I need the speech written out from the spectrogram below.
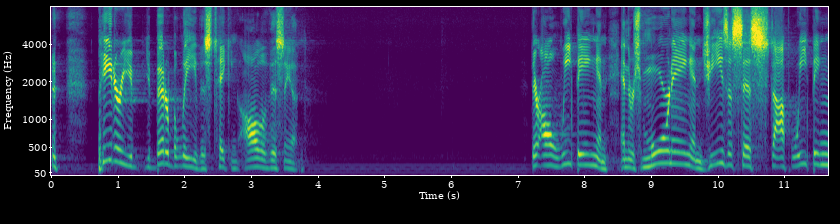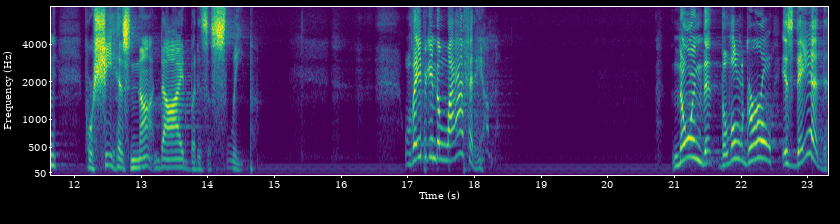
Peter, you, you better believe, is taking all of this in. They're all weeping, and, and there's mourning, and Jesus says, Stop weeping for she has not died but is asleep. Well, they begin to laugh at him, knowing that the little girl is dead.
